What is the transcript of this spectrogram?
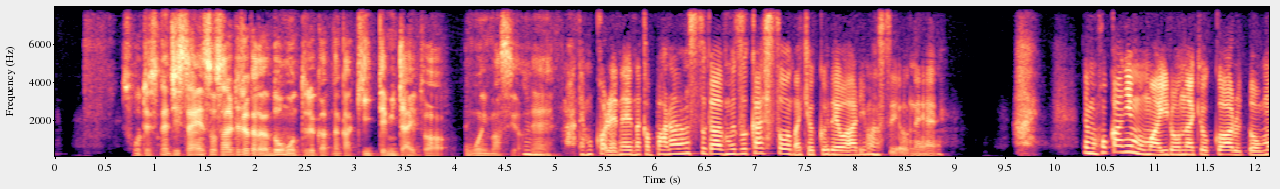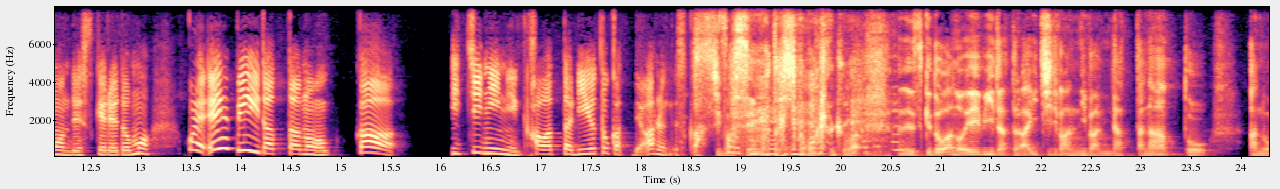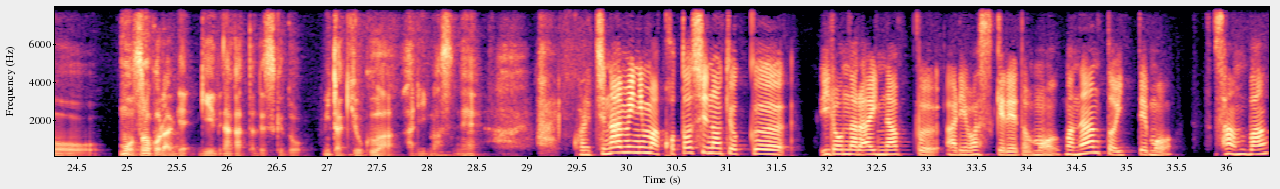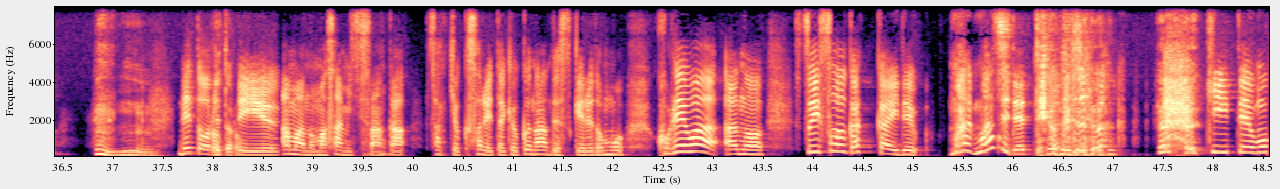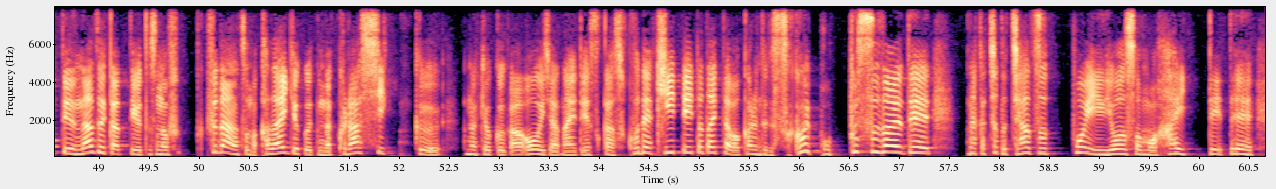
そうですね。実際演奏されている方がどう思ってるかなんか聞いてみたいとは思いますようんね。まあでもこれね、なんかバランスが難しそうな曲ではありますよね。はい。でも他にもまあいろんな曲あると思うんですけれども、これ A、B だったのが1、2に変わった理由とかってあるんですか？すいません。私ね細かくは。ですけど、あの、AB だったら、あ、1番、2番になったな、と、あの、もうその頃はゲゲームなかったですけど、見た記憶はありますね。はいはいこれちなみにまあ今年の曲、いろんなラインナップありますけれども、まあなんといっても3番？レトロっていう天野正道さんが作曲された曲なんですけれども、これは、あの、吹奏楽界で、ま、マジでって私は 聞いて思っている。なぜかっていうと、その、ふ普段その課題曲っていうのはクラシックの曲が多いじゃないですか。そこで聴いていただいたらわかるんだけど、すごいポップスで、なんかちょっとジャズっぽい要素も入ってて、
